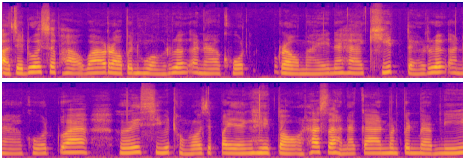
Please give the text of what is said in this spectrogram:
อาจจะด้วยสภาวะเราเป็นห่วงเรื่องอนาคต เราไหมนะคะ คิดแต่เรื่องอนาคตว่าเฮ้ยชีวิตของเราจะไปยังไงต่อ ถ้าสถานการณ์มันเป็นแบบนี้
